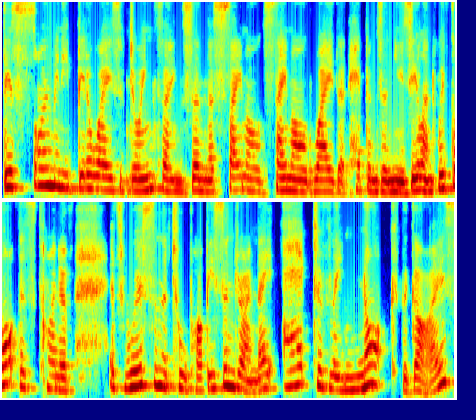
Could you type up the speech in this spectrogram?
There's so many better ways of doing things than the same old, same old way that happens in New Zealand. We've got this kind of, it's worse than the tall poppy syndrome. They actively knock the guys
